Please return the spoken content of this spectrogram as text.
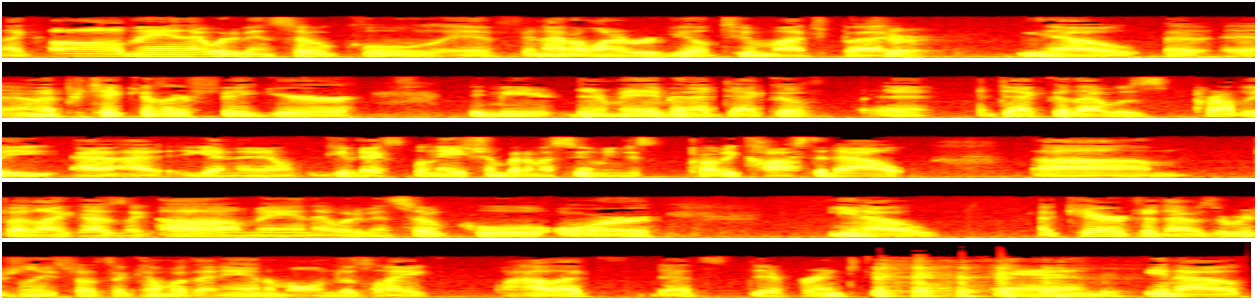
Like, oh man, that would have been so cool if, and I don't want to reveal too much, but sure. you know, uh, on a particular figure, they may, there may have been a deco, a deco that was probably, I, I, again, I don't give an explanation, but I'm assuming just probably costed out. Um, but like I was like, oh man, that would have been so cool. Or, you know, a character that was originally supposed to come with an animal, and just like, wow, that's that's different. and you know,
